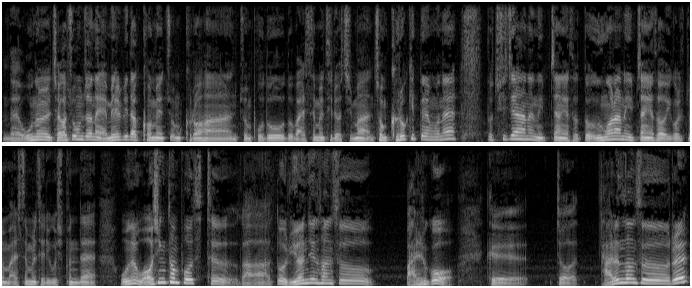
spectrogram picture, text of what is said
네, 오늘 제가 조금 전에 MLB.com에 좀 그러한 좀 보도도 말씀을 드렸지만 전 그렇기 때문에 또 취재하는 입장에서 또 응원하는 입장에서 이걸 좀 말씀을 드리고 싶은데 오늘 워싱턴 포스트가 또 류현진 선수 말고 그 저 다른 선수를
